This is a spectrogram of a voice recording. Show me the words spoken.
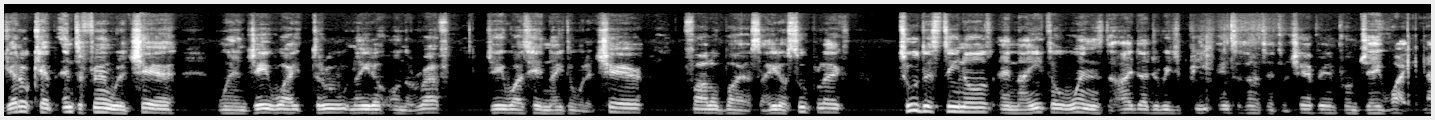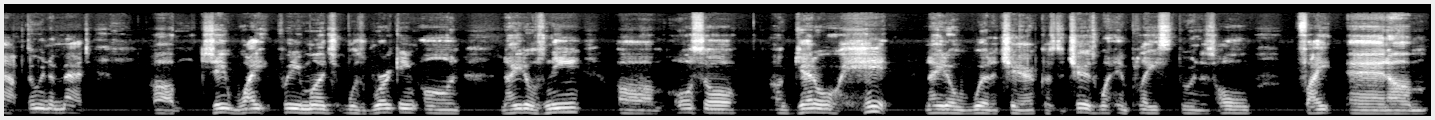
Gedo kept interfering with a chair when Jay White threw Naito on the ref. Jay White hit Naito with a chair, followed by a Saito suplex. Two Destinos, and Naito wins the IWGP Intercontinental Champion from Jay White. Now, during the match, um, Jay White pretty much was working on Naito's knee. Um, also, uh, Gedo hit Naito with a chair because the chairs went in place during this whole fight, and um,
